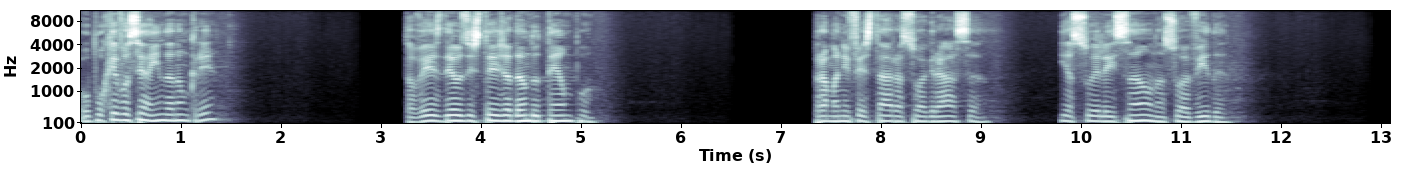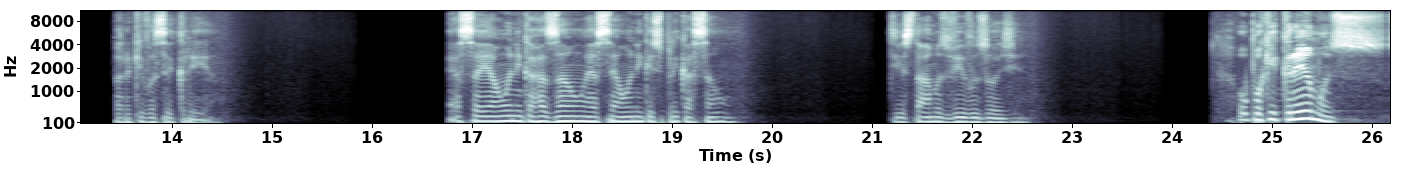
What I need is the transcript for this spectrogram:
Ou porque você ainda não crê? Talvez Deus esteja dando tempo para manifestar a sua graça e a sua eleição na sua vida, para que você creia. Essa é a única razão, essa é a única explicação de estarmos vivos hoje. Ou porque cremos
